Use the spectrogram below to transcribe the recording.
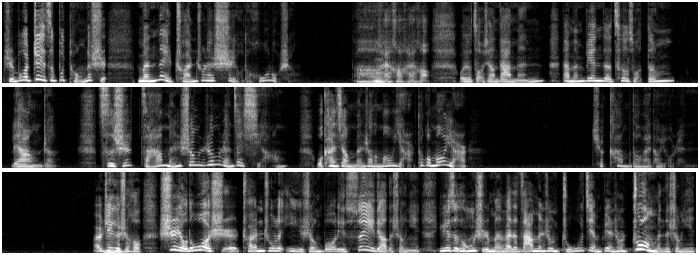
只不过这次不同的是，门内传出来室友的呼噜声。啊，嗯还好还好，我就走向大门，大门边的厕所灯亮着。此时砸门声仍然在响，我看向门上的猫眼儿，透过猫眼儿，却看不到外头有人。而这个时候，室友的卧室传出了一声玻璃碎掉的声音。与此同时，门外的砸门声逐渐变成了撞门的声音。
